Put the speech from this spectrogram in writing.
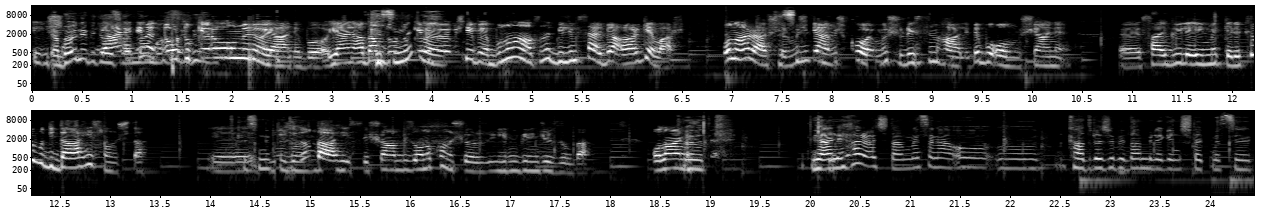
İşte, ya böyle bir yani değil mi? Durduk yere olmuyor yani bu. Yani adam Kesinlikle. durduk yere böyle bir şey yapıyor. Bunun altında bilimsel bir arge var. Onu araştırmış, Kesinlikle. gelmiş, koymuş. Resim hali de bu olmuş. Yani e, saygıyla eğilmek gerekiyor. Bu bir dahi sonuçta. E, Kesinlikle yüzyılın dahisi. Şu an biz onu konuşuyoruz 21. yüzyılda. Olağanüstü. Evet. Yani her açıdan mesela o, o kadrajı birdenbire genişletmesi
